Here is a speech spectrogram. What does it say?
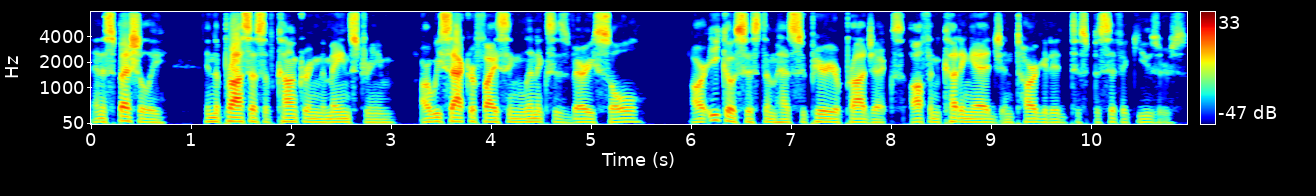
And especially, in the process of conquering the mainstream, are we sacrificing Linux's very soul? Our ecosystem has superior projects, often cutting edge and targeted to specific users.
